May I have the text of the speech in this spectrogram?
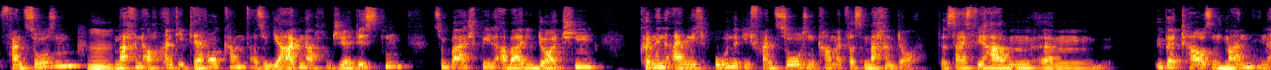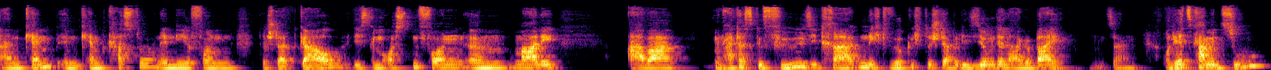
Franzosen hm. machen auch Antiterrorkampf, also jagen auch Dschihadisten zum Beispiel, aber die Deutschen können eigentlich ohne die Franzosen kaum etwas machen dort. Das heißt, wir haben ähm, über 1000 Mann in einem Camp, im Camp Castor in der Nähe von der Stadt Gao, die ist im Osten von ähm, Mali. Aber man hat das Gefühl, sie tragen nicht wirklich zur Stabilisierung der Lage bei. Und jetzt kam hinzu,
